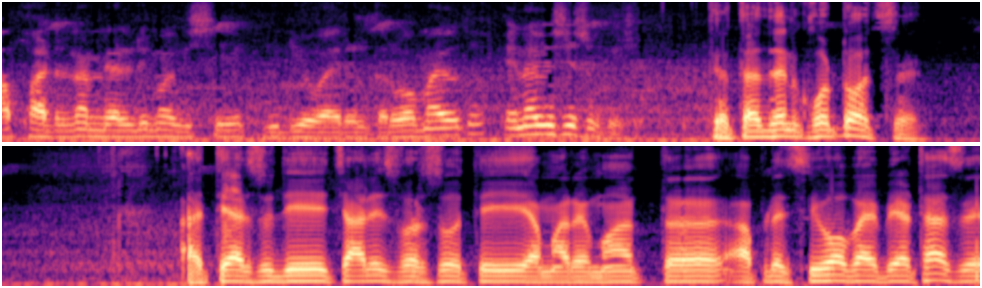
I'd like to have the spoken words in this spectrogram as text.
આ ફાડરના મેલેડીમાં વિશે એક વીડિયો વાયરલ કરવામાં આવ્યો હતો. એના વિશે શું કહેશો? તે તદ્દન ખોટો જ છે. અત્યાર સુધી ચાલીસ વર્ષોથી અમારે મહંત આપણે શિવાભાઈ બેઠા છે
